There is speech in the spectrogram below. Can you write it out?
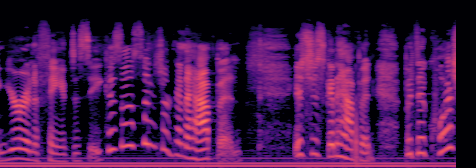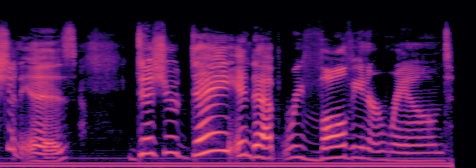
you're in a fantasy because those things are going to happen. It's just going to happen. But the question is, Does your day end up revolving around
